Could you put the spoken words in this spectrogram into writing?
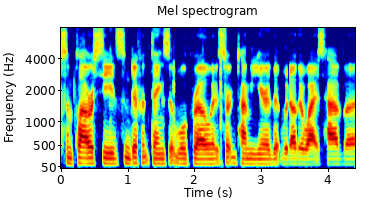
some flower seeds, some different things that will grow at a certain time of year that would otherwise have a,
